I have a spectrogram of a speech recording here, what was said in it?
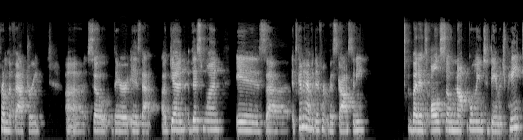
from the factory. Uh, so there is that. Again, this one is, uh, it's going to have a different viscosity but it's also not going to damage paint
